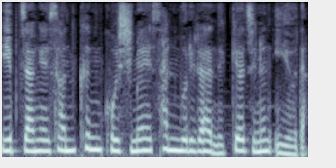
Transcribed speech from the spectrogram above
입장에선 큰 고심의 산물이라 느껴지는 이유다.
